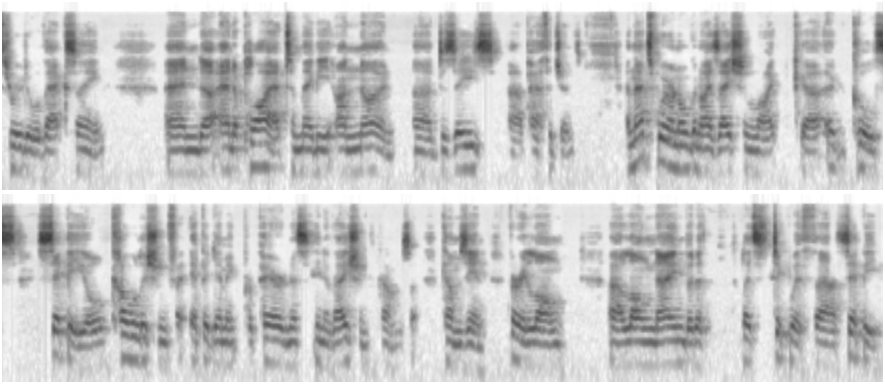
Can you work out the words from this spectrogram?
through to a vaccine and, uh, and apply it to maybe unknown uh, disease uh, pathogens. And that's where an organisation like uh, called CEPI or Coalition for Epidemic Preparedness Innovation comes comes in. Very long, uh, long name, but let's stick with uh, CEPI.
